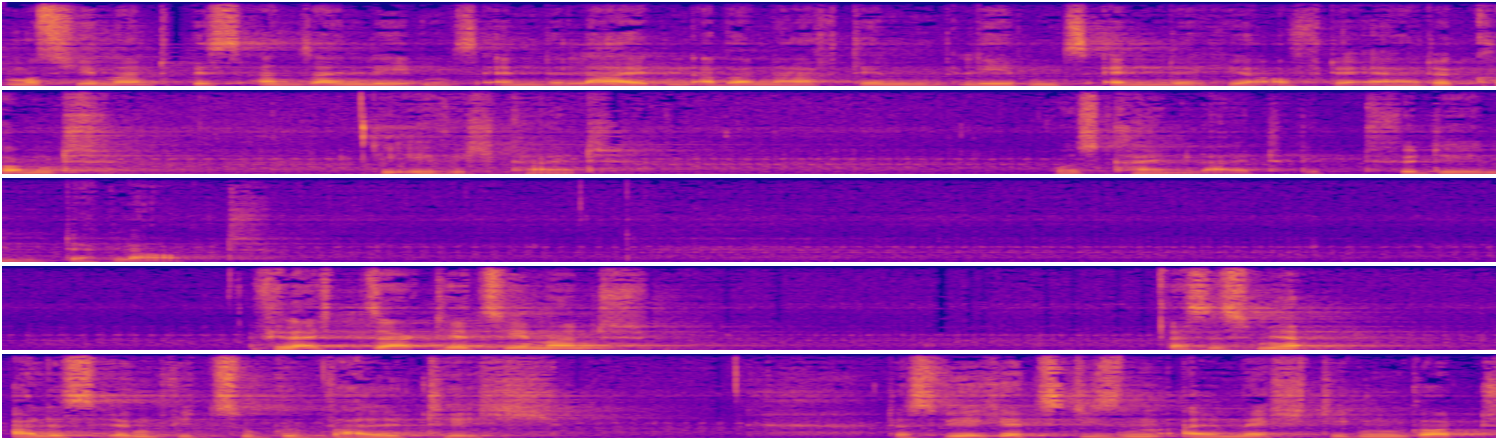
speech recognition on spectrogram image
muss jemand bis an sein Lebensende leiden, aber nach dem Lebensende hier auf der Erde kommt die Ewigkeit, wo es kein Leid gibt für den, der glaubt. Vielleicht sagt jetzt jemand, das ist mir alles irgendwie zu gewaltig, dass wir jetzt diesem allmächtigen Gott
